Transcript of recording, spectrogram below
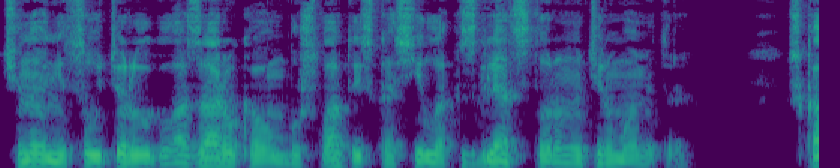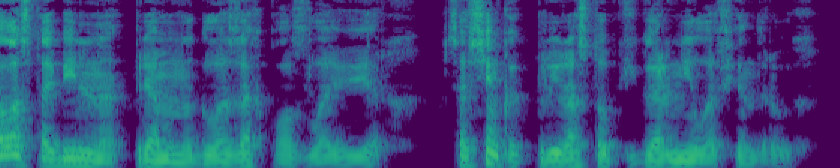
чиновница утерла глаза рукавом бушлата и скосила взгляд в сторону термометра. Шкала стабильно прямо на глазах ползла вверх. Совсем как при растопке горнила фендеровых.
